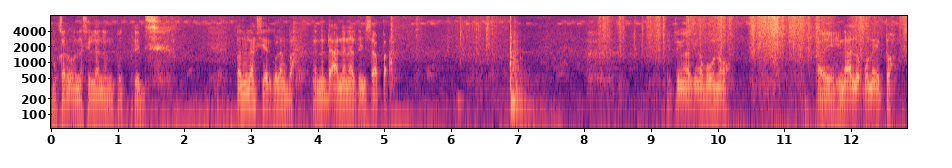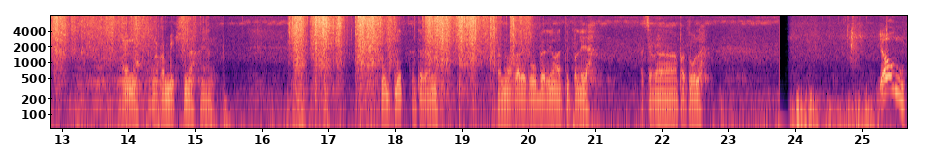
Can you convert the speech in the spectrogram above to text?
magkaroon na sila ng footbridge. Ano lang, share ko lang ba? Na nadaanan natin yung sapa. Ito yung aking abono. Ay, hinalo ko na ito. Ano, nakamix na. Ayan. Complete. At saka ano, para makarecover yung ating palaya. At saka patula. Yung!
